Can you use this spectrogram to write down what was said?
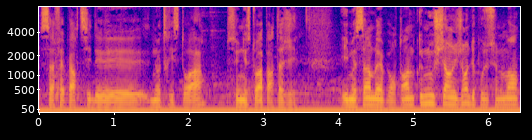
Ça fait partie de notre histoire. C'est une histoire partagée il me semble important que nous changeons de positionnement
